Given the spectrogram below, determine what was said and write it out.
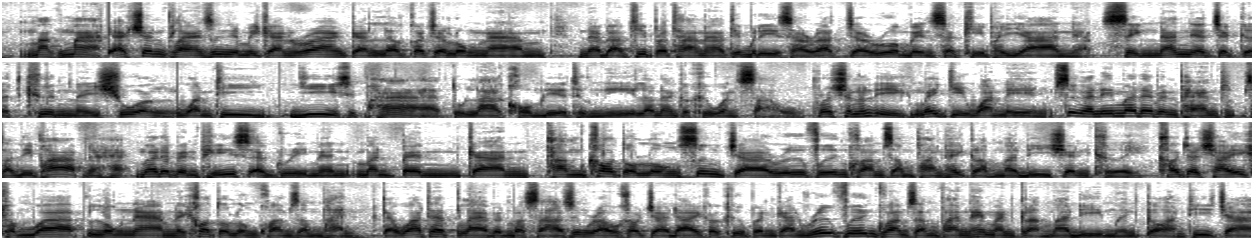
มากๆ Action Plan ซึ่งจะมีการร่างกัน แล้วก็จะลงนามในแบบที่ประธานาธิบดีสหรัฐจะร่วมเป็นสักขีพยานเนี่ยสิ่งนั้นเนี่ยจะเกิดขึ้นในช่วงวันที่ 25 ตุลาคมที่จะถึงนี้ แล้วนั่นก็คือวันเสาร์เพราะฉะนั้นอีกไม่กี่วันเอง ซึ่งอันนี้ไม่ได้เป็นแผนสันติภาพนะฮะไม่ได้เป็น peace agreement มันเป็นการทำข้อตกลง ซึ่งจะรื้อฟื้นความสัมพันธ์ให้กลับมาดีเช่นเคย เขาจะใช้คำว่าลงนามในข้อตกลงความสัมพันธ์ แต่ว่าถ้าแปลเป็นภาษาซึ่งเราเข้าใจได้ก็คือเป็นการรื้อฟื้นความสัมพันธ์ให้มันกลับมาดีเหมือนก่อนที่จะ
